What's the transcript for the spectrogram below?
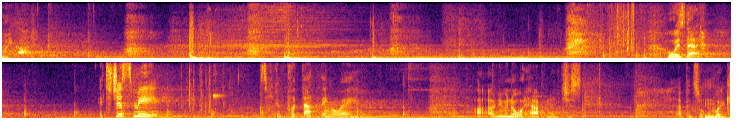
my god. Who is that? It's just me. So you can put that thing away. I I don't even know what happened. It just happened so hmm. quick.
